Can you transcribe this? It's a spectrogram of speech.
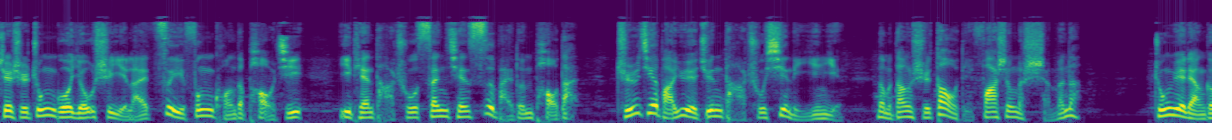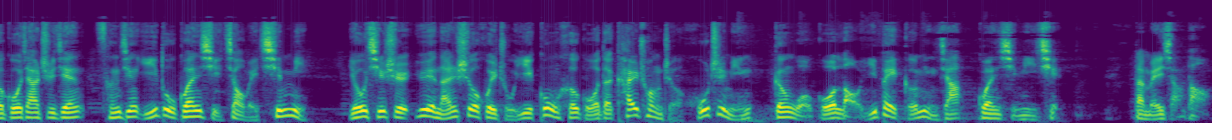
这是中国有史以来最疯狂的炮击，一天打出三千四百吨炮弹，直接把越军打出心理阴影。那么当时到底发生了什么呢？中越两个国家之间曾经一度关系较为亲密，尤其是越南社会主义共和国的开创者胡志明跟我国老一辈革命家关系密切。但没想到，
